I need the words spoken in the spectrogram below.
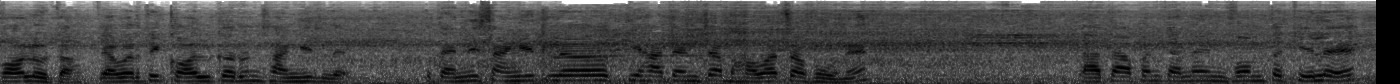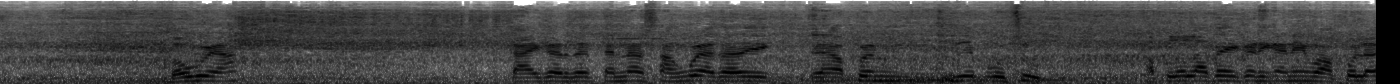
कॉल होता त्यावरती कॉल करून सांगितलं तर त्यांनी सांगितलं की हा त्यांच्या भावाचा फोन आहे. तर आता आपण त्यांना इन्फॉर्म तर केलं आहे बघूया. काय करतात त्यांना सांगूया. आता एक आपण तिथे पोचू. आपल्याला आता एका ठिकाणी वाकोला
